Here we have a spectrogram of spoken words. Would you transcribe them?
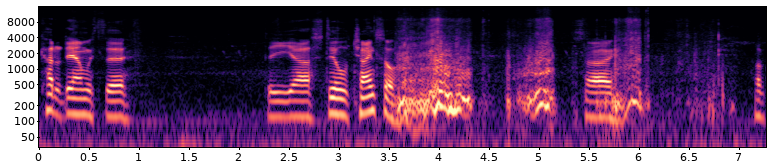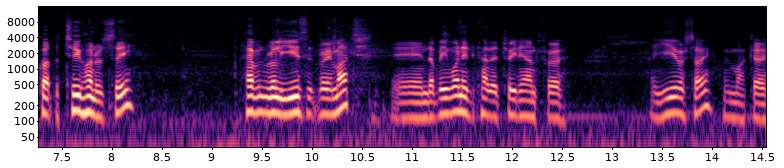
cut it down with the the uh, Stihl chainsaw. So I've got the 200C. Haven't really used it very much and I've been wanting to cut that tree down for a year or so. We might go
